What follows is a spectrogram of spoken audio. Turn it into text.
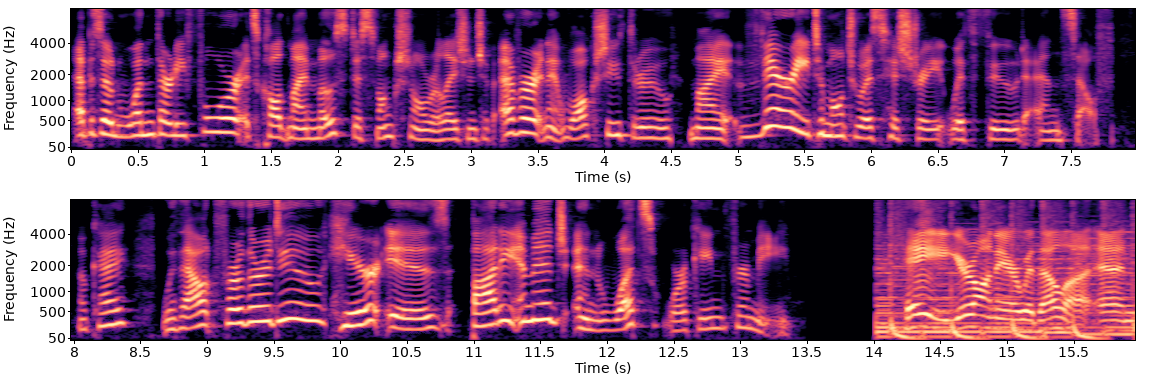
Episode 134, it's called My Most Dysfunctional Relationship Ever, and it walks you through my very tumultuous history with food and self. Okay? Without further ado, here is body image and what's working for me. Hey, you're on air with Ella, and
